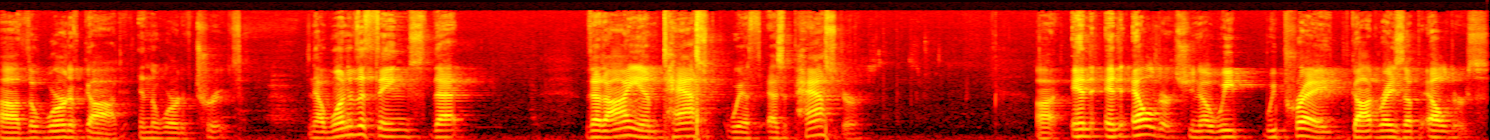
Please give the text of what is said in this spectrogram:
uh, the Word of God and the Word of truth. Now, one of the things that, that I am tasked with as a pastor uh, and, and elders, you know, we, we pray God raise up elders,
